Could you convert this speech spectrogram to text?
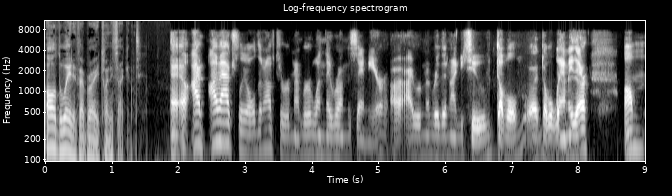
all the way to February twenty second. Uh, I'm I'm actually old enough to remember when they run the same year. I remember the '92 double uh, double whammy there. Um,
